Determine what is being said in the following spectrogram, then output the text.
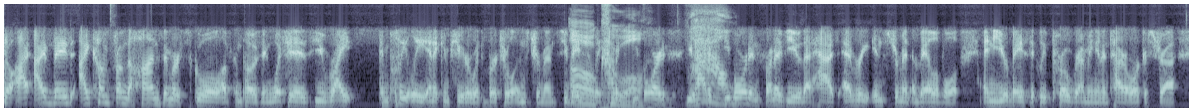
So I I, bas- I come from the Hans Zimmer school of composing, which is you write completely in a computer with virtual instruments. You Oh, basically have a keyboard. You have a keyboard in front of you that has every instrument available, and you're basically programming an entire orchestra.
